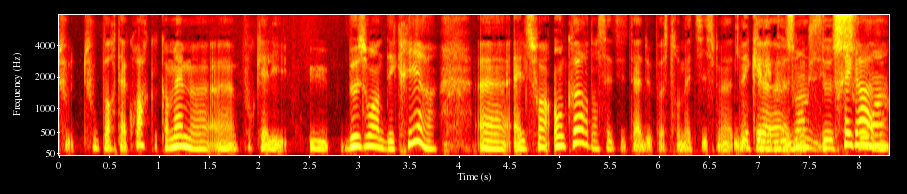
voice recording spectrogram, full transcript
Tout, tout porte à croire que quand même, euh, pour qu'elle ait eu besoin d'écrire, euh, elle soit encore dans cet état de post-traumatisme. Et Donc, qu'elle ait euh, besoin donc de très soins grave.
